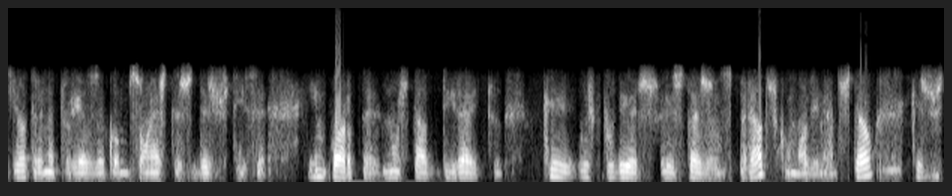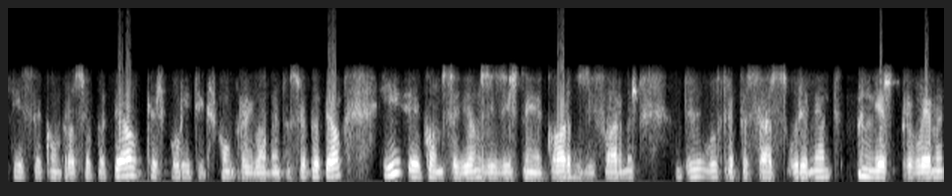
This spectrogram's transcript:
de outra natureza, como são estas da justiça. Importa, num Estado de Direito, que os poderes estejam separados, como obviamente estão, que a justiça cumpra o seu papel, que os políticos cumpram igualmente o seu papel e, eh, como sabemos, existem acordos e formas de ultrapassar seguramente este problema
